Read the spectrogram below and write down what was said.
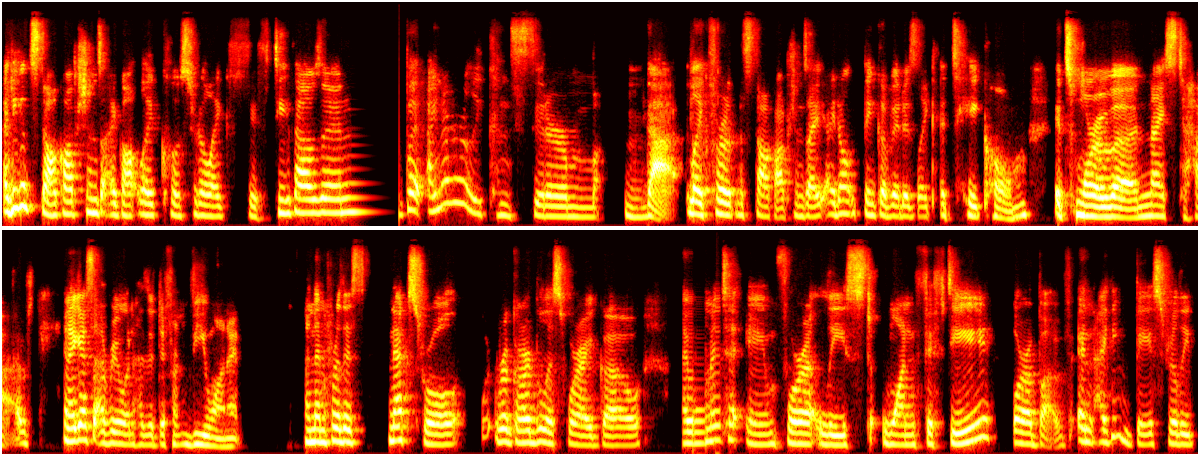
I think in stock options, I got like closer to like 50,000 but I never really consider that like for the stock options I, I don't think of it as like a take home it's more of a nice to have and i guess everyone has a different view on it and then for this next role regardless where i go i wanted to aim for at least 150 or above and i think base really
